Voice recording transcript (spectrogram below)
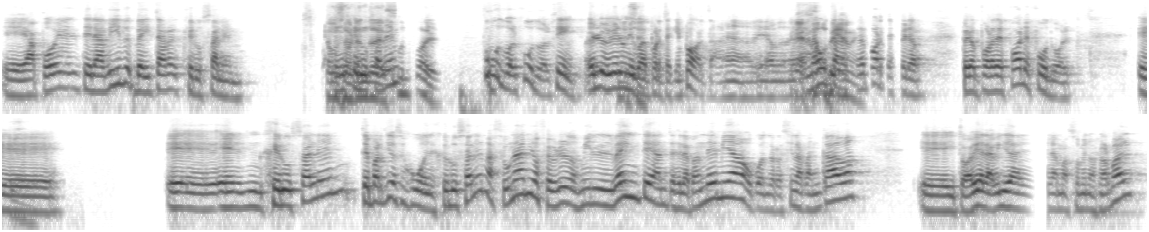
eh, Apoel Tel Aviv, Beitar Jerusalén. Estamos hablando de fútbol. Fútbol, fútbol, sí. Es el, único deporte que importa. ¿eh? Me gustan los deportes, pero, pero por default es fútbol. Eh, eh, en Jerusalén, este partido se jugó en Jerusalén hace un año, febrero de 2020, antes de la pandemia o cuando recién arrancaba, y todavía la vida era más o menos normal.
